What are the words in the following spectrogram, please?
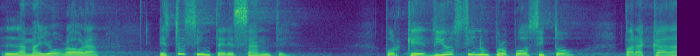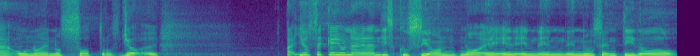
la mayor. Ahora, esto es interesante, porque Dios tiene un propósito para cada uno de nosotros. Yo, eh, yo sé que hay una gran discusión ¿no? en, un sentido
